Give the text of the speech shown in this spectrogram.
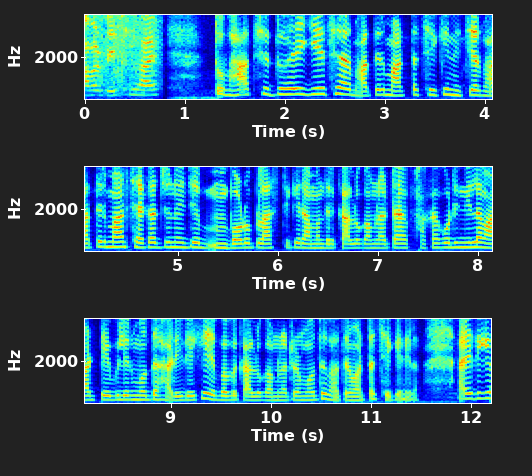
আবার বেশি হয়। তো ভাত সেদ্ধ হয়ে গিয়েছে আর ভাতের মাঠটা ছেঁকে নিচ্ছি। আর ভাতের মাঠ ছেঁকার জন্য এই যে বড় প্লাস্টিকের আমাদের কালো গামলাটা ফাঁকা করে নিলাম আর টেবিলের মধ্যে হাঁড়ি রেখে এভাবে কালো গামলাটার মধ্যে ভাতের মাঠটা ছেঁকে নিলাম। আর এদিকে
